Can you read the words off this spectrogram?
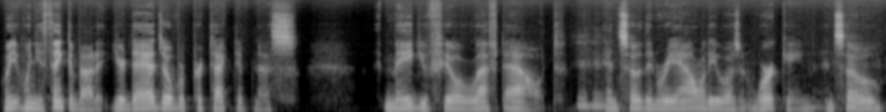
when you, when you think about it, your dad's overprotectiveness made you feel left out. Mm-hmm. And so then reality wasn't working. And so mm-hmm.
